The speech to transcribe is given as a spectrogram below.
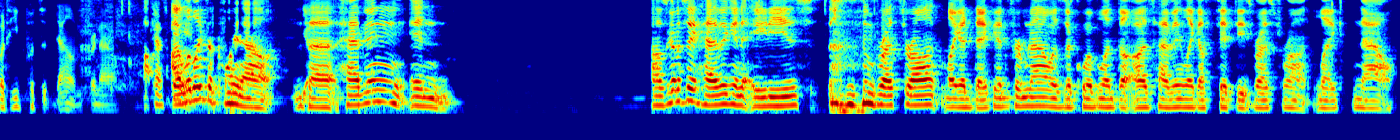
but he puts it down for now. I would like to point out Yes. that having an I was gonna say having an '80s restaurant like a decade from now is equivalent to us having like a '50s restaurant like now,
